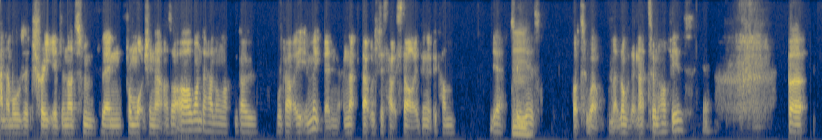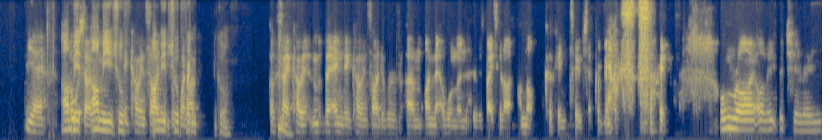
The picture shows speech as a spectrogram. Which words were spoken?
animals are treated, and I just then from watching that I was like, oh, I wonder how long I can go without eating meat then, and that that was just how it started, and it become yeah two Mm. years, or two well no longer than that, two and a half years, yeah. But yeah, our, also, our mutual, it our coincided mutual with when I friend. Go on. I would say co- the ending coincided with um, I met a woman who was basically like, I'm not cooking two separate meals. so, all right, I'll eat the chili.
